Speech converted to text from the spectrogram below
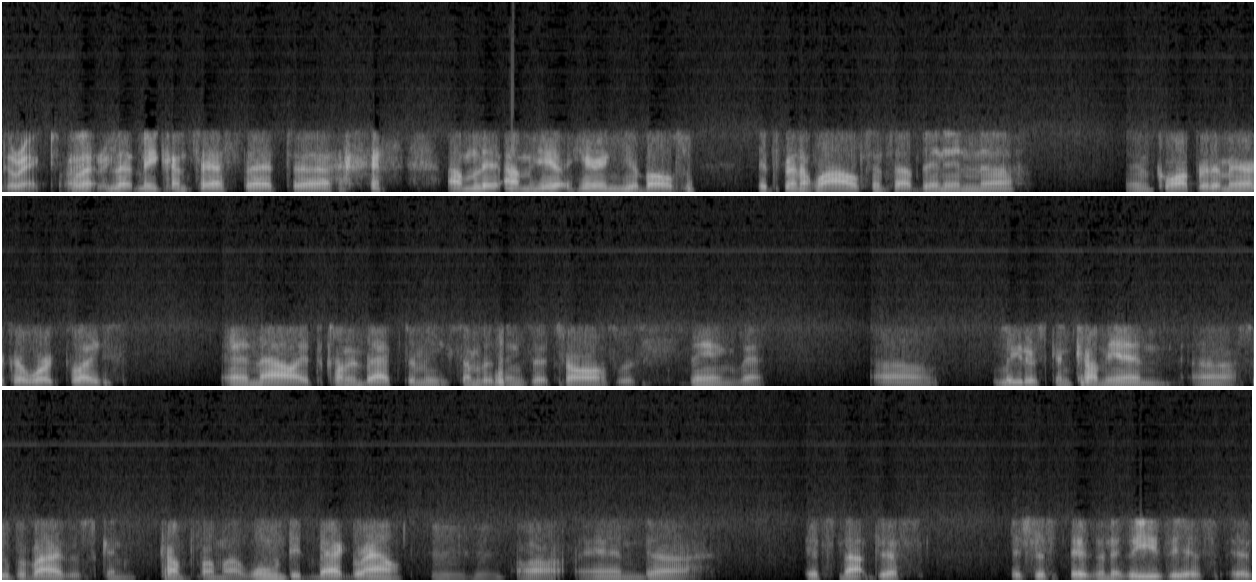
Correct. I Let, agree. let me confess that uh, I'm li- I'm hear- hearing you both. It's been a while since I've been in uh, in corporate America workplace, and now it's coming back to me. Some of the things that Charles was saying that uh, leaders can come in, uh, supervisors can come from a wounded background, Mm-hmm. uh, and uh, it's not just it's just isn't as easy as as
